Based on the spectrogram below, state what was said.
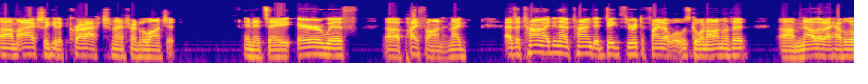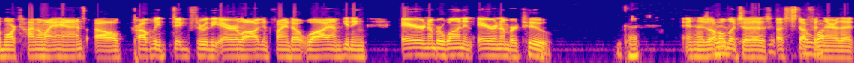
Um, I actually get a crash when I try to launch it, and it's a error with uh, Python. And I, at the time, I didn't have time to dig through it to find out what was going on with it. Um, now that I have a little more time on my hands, I'll probably dig through the error log and find out why I'm getting error number one and error number two. Okay. And there's a whole bunch of, of stuff in there that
